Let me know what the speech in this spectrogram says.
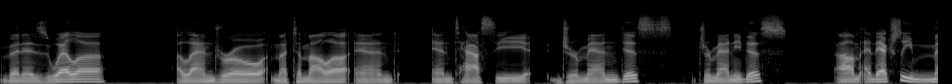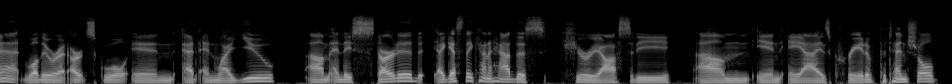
Valenzuela, Alejandro Matamala, and Antassi Germanidis. Germanidis. Um, and they actually met while they were at art school in at NYU. Um, and they started, I guess they kind of had this curiosity um, in AI's creative potential.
